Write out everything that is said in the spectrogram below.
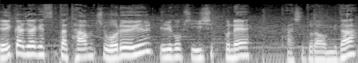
여기까지 하겠습니다. 다음 주 월요일 7시 20분에 다시 돌아옵니다.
